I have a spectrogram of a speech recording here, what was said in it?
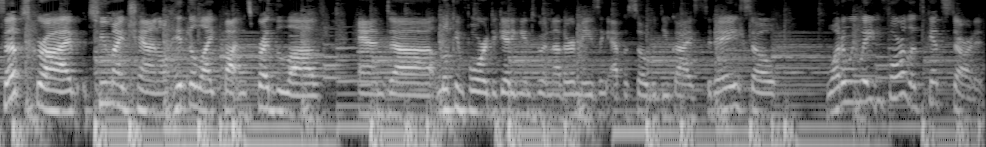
subscribe to my channel, hit the like button, spread the love, and uh, looking forward to getting into another amazing episode with you guys today. So, what are we waiting for? Let's get started.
